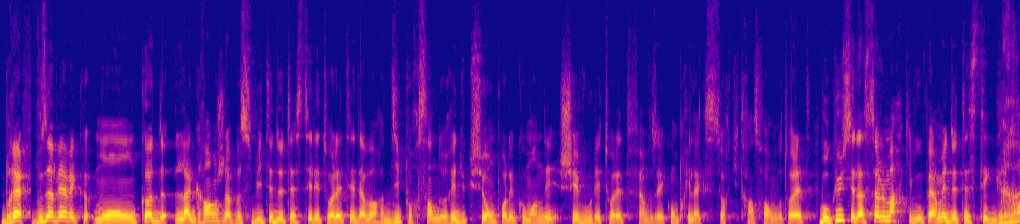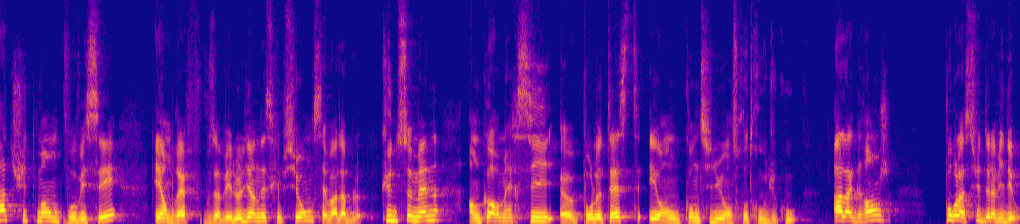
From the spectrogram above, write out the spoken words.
Bref, vous avez avec mon code Lagrange la possibilité de tester les toilettes et d'avoir 10% de réduction pour les commander chez vous, les toilettes. Enfin, vous avez compris l'accessoire qui transforme vos toilettes. Boku, c'est la seule marque qui vous permet de tester gratuitement vos WC. Et en bref, vous avez le lien en description, c'est valable qu'une semaine. Encore merci euh, pour le test et on continue, on se retrouve du coup à Lagrange pour la suite de la vidéo.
